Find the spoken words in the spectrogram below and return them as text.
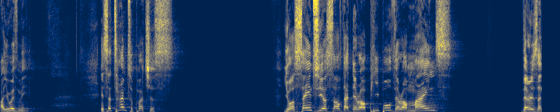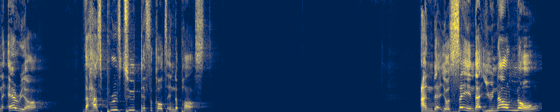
Are you with me? It's a time to purchase. You're saying to yourself that there are people, there are minds, there is an area that has proved too difficult in the past. And that you're saying that you now know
